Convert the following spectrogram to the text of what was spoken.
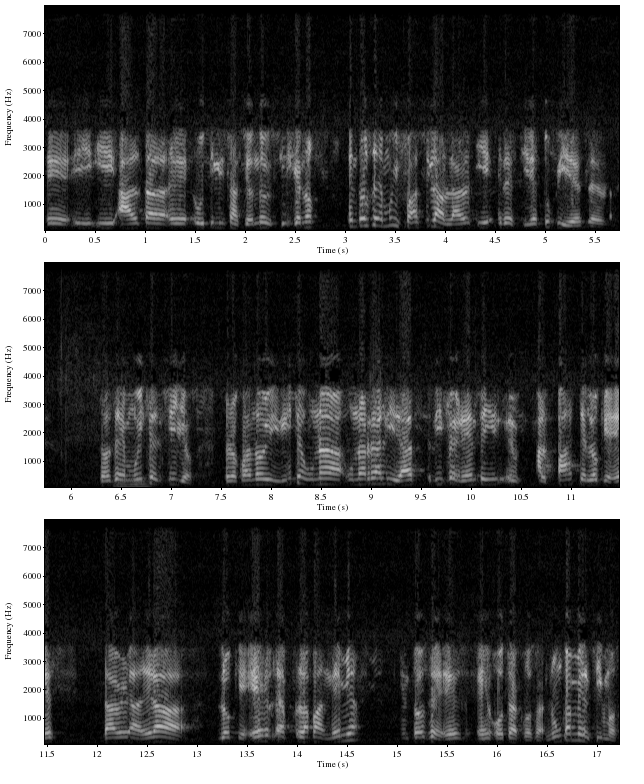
eh, y, alta eh, utilización de oxígeno. Entonces es muy fácil hablar y decir estupideces. ¿verdad? Entonces es muy sencillo pero cuando viviste una, una realidad diferente y eh, palpaste lo que es la verdadera, lo que es la, pandemia, entonces es, es, otra cosa. Nunca mentimos.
